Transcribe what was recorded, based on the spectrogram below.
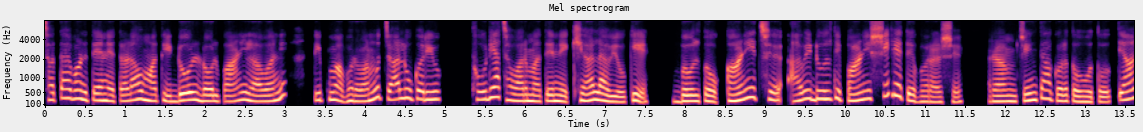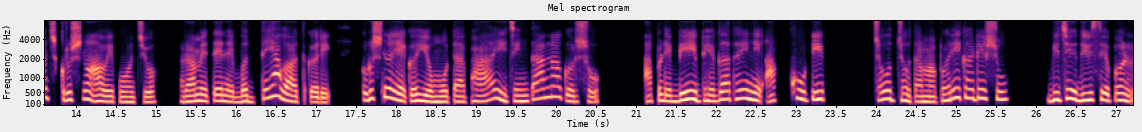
છતાં પણ તેને તળાવમાંથી ડોલ ડોલ પાણી લાવવાની ટીપમાં ભરવાનું ચાલુ કર્યું. થોડ્યા જવારમાં તેને ખ્યાલ આવ્યો કે ડોલ તો કાણી છે. આવી ડોલથી પાણી શી રીતે ભરાશે? રામ ચિંતા કરતો હતો. ત્યાં જ કૃષ્ણ આવી પહોંચ્યો. રામે તેને બધે વાત કરી. કૃષ્ણએ કહ્યું, મોટા ભાઈ, ચિંતા ન કરશો. આપણે બે ભેગા થઈને આખું ટીપ જોત જોતામાં ભરી કાઢીશું. બીજે દિવસે પણ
